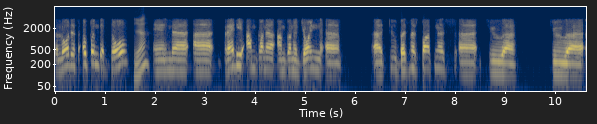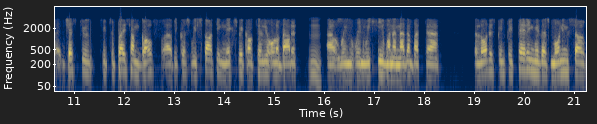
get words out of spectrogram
The Lord has opened the door Yeah. and uh uh Brady I'm going to I'm going to join uh uh two business partners uh to uh to uh just to to to play some golf uh, because we're starting next week I'll tell you all about it Mm. uh when when we see one another but uh the Lord has been preparing me this morning so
